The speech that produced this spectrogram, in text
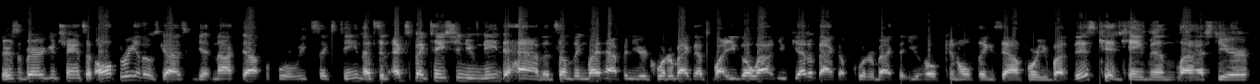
There's a very good chance that all three of those guys can get knocked out before week 16. That's an expectation you need to have that something might happen to your quarterback. That's why you go out and you get a backup quarterback that you hope can hold things down for you. But this kid came in last year.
